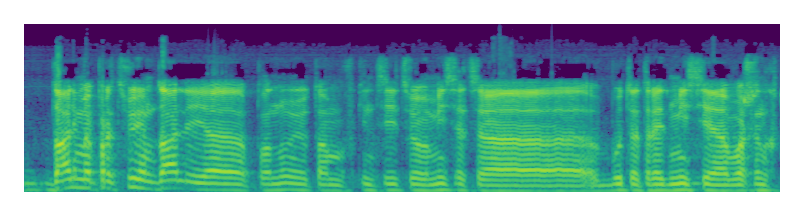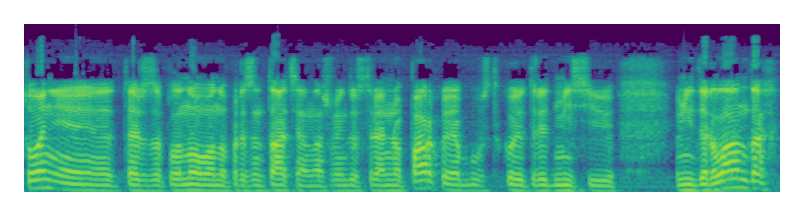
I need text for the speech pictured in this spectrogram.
Далі ми працюємо далі. Я планую там в кінці цього місяця е, бути трейд-місія в Вашингтоні. Теж заплановано презентація нашого індустріального парку. Я був з такою трейд-місією в Нідерландах,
